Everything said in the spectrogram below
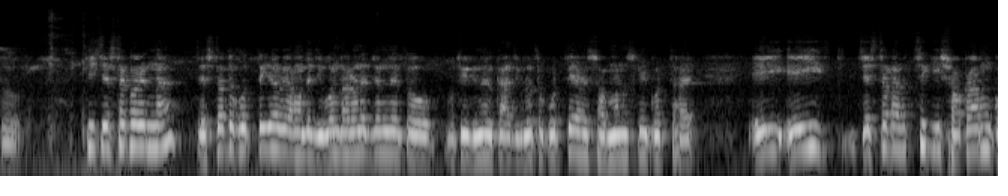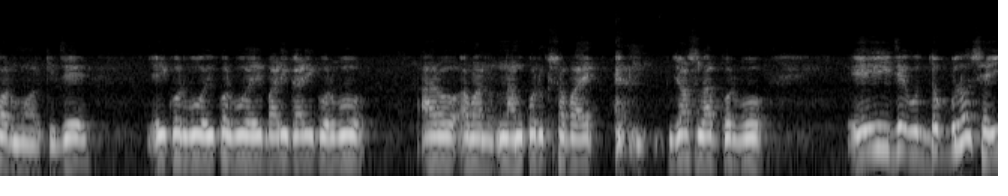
তো কি চেষ্টা করেন না? চেষ্টা তো করতেই হবে। আমাদের জীবন ধারণের জন্য তো প্রতিদিনের কাজগুলো তো করতেই হয়, সব মানুষকেই করতে হয়। এই এই চেষ্টাটা হচ্ছে কি সকাম কর্ম আর কি, যে এই করব, ওই করব, এই বাড়ি গাড়ি করব আরও আমার নাম করুক সবাই, যশ লাভ করব। এই যে উদ্যোগগুলো, সেই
